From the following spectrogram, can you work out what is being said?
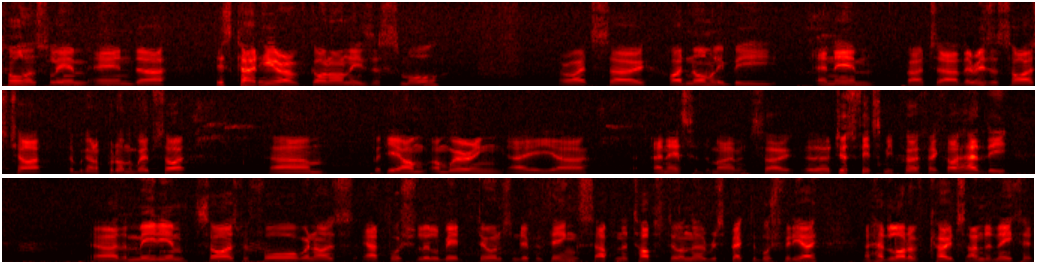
tall and slim, and uh, this coat here I've got on is a small. Alright, so I'd normally be an M but uh, there is a size chart that we're going to put on the website. Um, but yeah I'm, I'm wearing a uh, an S at the moment. So it just fits me perfect. I had the uh, the medium size before when I was out bush a little bit doing some different things. Up in the tops doing the respect the bush video. I had a lot of coats underneath it.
